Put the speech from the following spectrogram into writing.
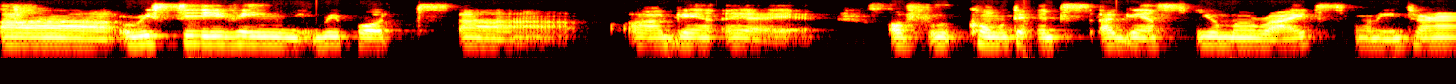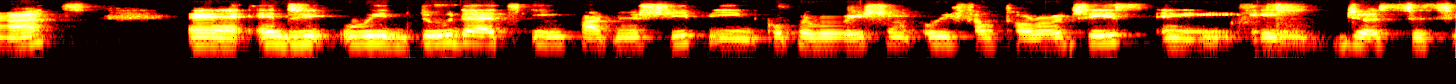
uh, receiving reports again, of contents against human rights on internet. Uh, and we do that in partnership, in cooperation with authorities in, in justice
